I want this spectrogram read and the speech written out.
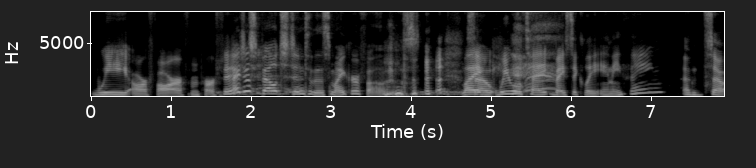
We are far from perfect. i just belched into this microphone like so we will take basically anything. And so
